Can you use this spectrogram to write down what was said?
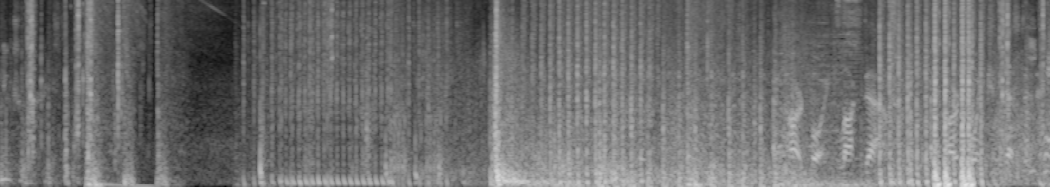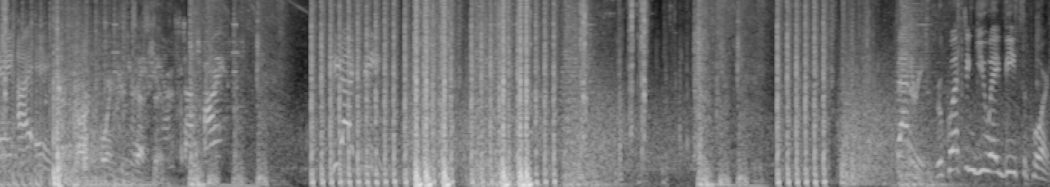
Neutralized. Hardpoint locked down. Hardpoint contested. EKIA. Hardpoint contested. standby. PIC. Battery. Requesting UAV support.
